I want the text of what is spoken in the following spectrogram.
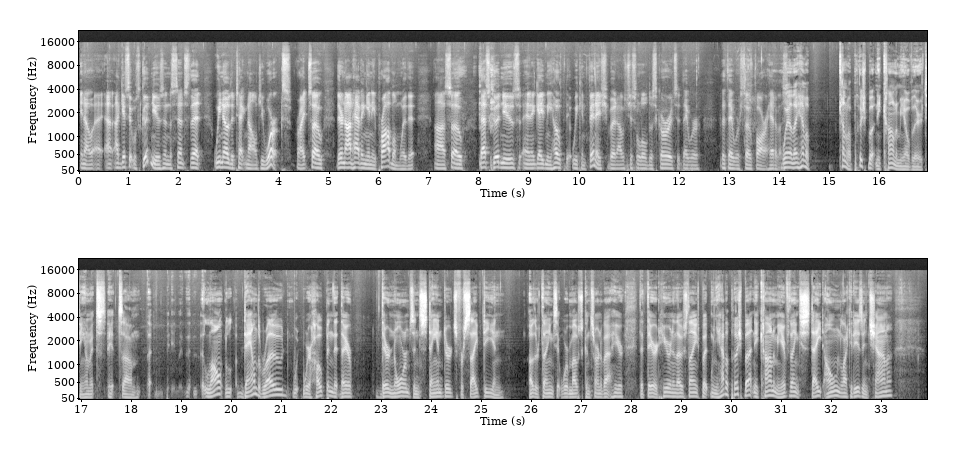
you know, I, I guess it was good news in the sense that we know the technology works, right? So they're not having any problem with it. Uh, so that's good news, and it gave me hope that we can finish. But I was just a little discouraged that they were that they were so far ahead of us. Well, they have a kind of a push button economy over there, Tim. It's it's um, long down the road. We're hoping that their their norms and standards for safety and other things that we're most concerned about here that they're adhering to those things. But when you have a push button economy, everything's state owned like it is in China.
